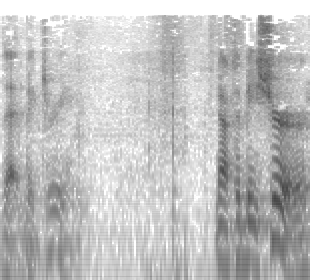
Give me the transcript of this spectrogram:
that victory. Now to be sure,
